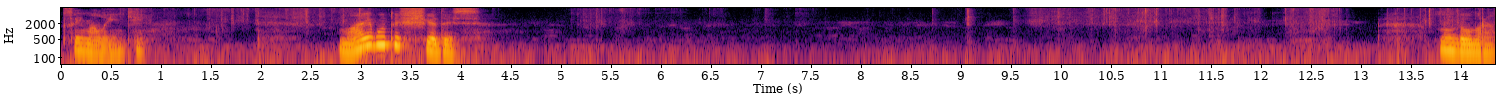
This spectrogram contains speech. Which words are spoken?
Цей маленький. Має бути ще десь. Ну, добре.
